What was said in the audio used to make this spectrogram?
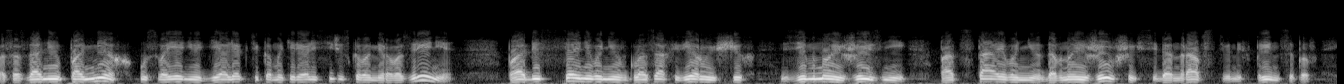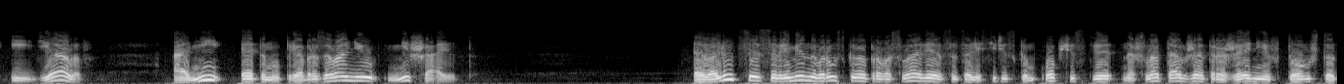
по созданию помех усвоению диалектико-материалистического мировоззрения, по обесцениванию в глазах верующих земной жизни, по отстаиванию давно изживших себя нравственных принципов и идеалов, они этому преобразованию мешают. Эволюция современного русского православия в социалистическом обществе нашла также отражение в том, что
